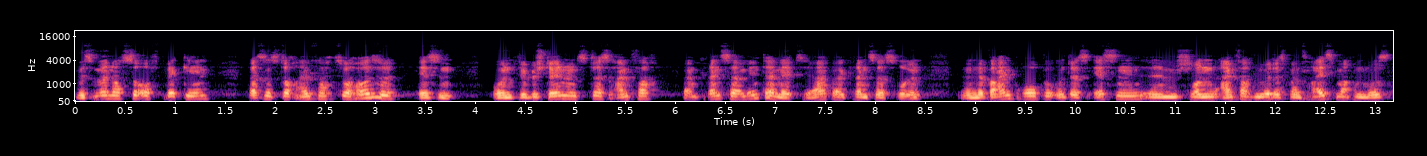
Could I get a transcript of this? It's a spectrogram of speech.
müssen wir noch so oft weggehen? Lass uns doch einfach zu Hause essen. Und wir bestellen uns das einfach beim Grenzer im Internet, ja, bei Grenzersröhn. Eine Weinprobe und das Essen ähm, schon einfach nur, dass man es heiß machen muss.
